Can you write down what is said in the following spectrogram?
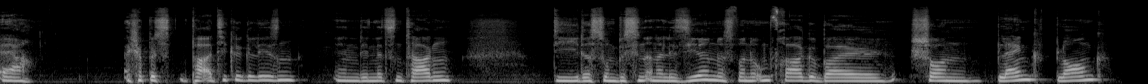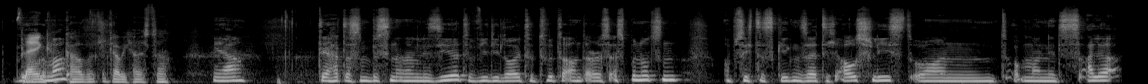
Ja. Ich habe jetzt ein paar Artikel gelesen in den letzten Tagen, die das so ein bisschen analysieren. Das war eine Umfrage bei Sean Blank, Blanc, Blank, glaube glaub ich, heißt er. Ja, der hat das ein bisschen analysiert, wie die Leute Twitter und RSS benutzen, ob sich das gegenseitig ausschließt und ob man jetzt alle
